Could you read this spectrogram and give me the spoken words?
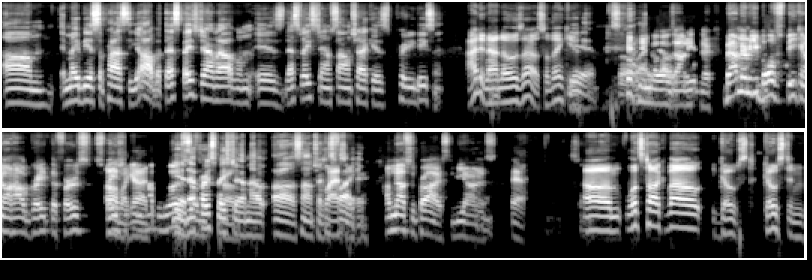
um, it may be a surprise to y'all, but that Space Jam album is that Space Jam soundtrack is pretty decent. I did not know it was out, so thank you. Yeah, so I didn't know it was out either. But I remember you both speaking on how great the first Oh Space my Jam God. album was. yeah, that so first Space. Jam out uh soundtrack Classic. is fire. I'm not surprised to be honest. So, Um, let's talk about Ghost, Ghostin.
